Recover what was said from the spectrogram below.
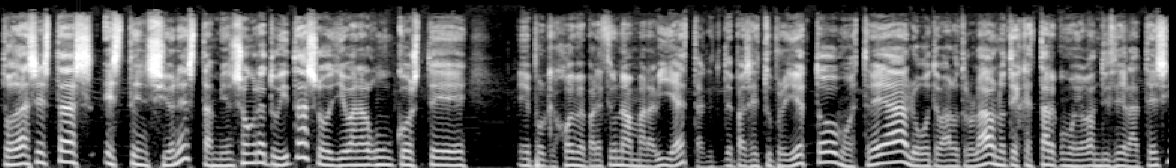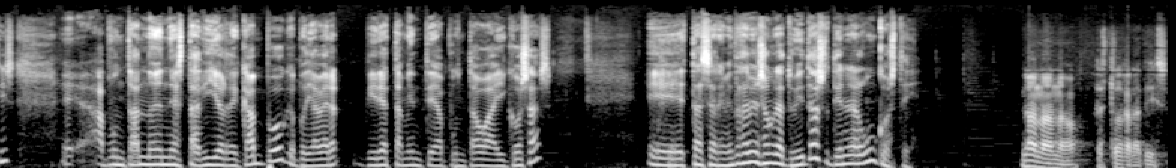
¿Todas estas extensiones también son gratuitas o llevan algún coste? Eh, porque, joder, me parece una maravilla esta, que tú te pases tu proyecto, muestreas, luego te vas al otro lado, no tienes que estar, como Joan dice la tesis, eh, apuntando en estadillos de campo, que podía haber directamente apuntado ahí cosas. Eh, ¿Estas herramientas también son gratuitas o tienen algún coste? No, no, no, esto es gratis.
